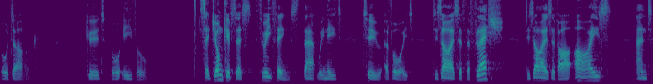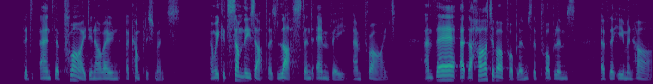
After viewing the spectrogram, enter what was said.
or dark? Good or evil? So, John gives us three things that we need to avoid desires of the flesh, desires of our eyes, and the, and the pride in our own accomplishments. And we could sum these up as lust and envy and pride. And they're at the heart of our problems, the problems of the human heart.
